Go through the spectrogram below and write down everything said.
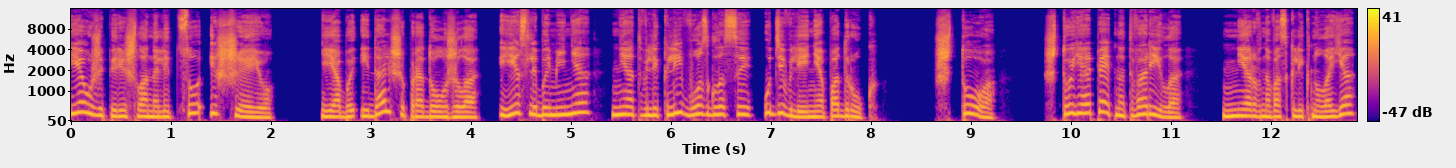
я уже перешла на лицо и шею. Я бы и дальше продолжила, если бы меня не отвлекли возгласы удивления подруг. «Что? Что я опять натворила?» Нервно воскликнула я,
